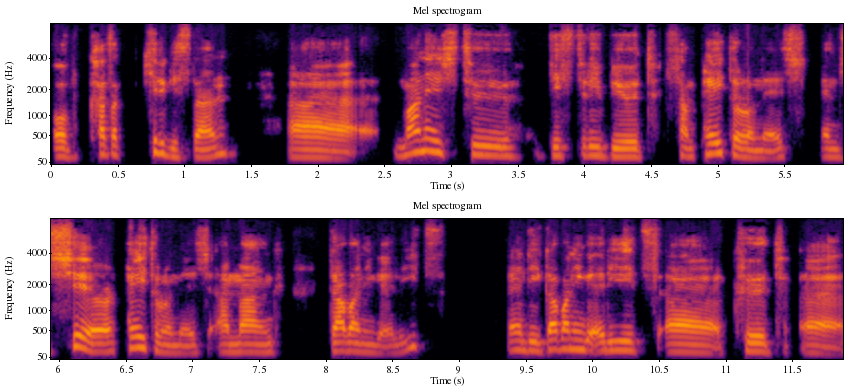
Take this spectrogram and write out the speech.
of Kazakh Kyrgyzstan uh, managed to distribute some patronage and share patronage among governing elites. And the governing elites uh, could uh,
